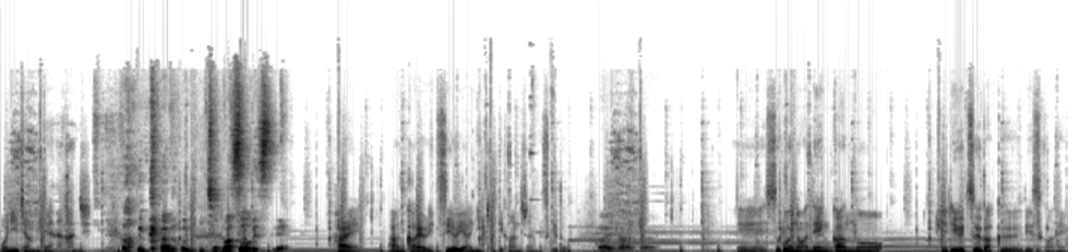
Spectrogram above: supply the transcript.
お兄ちゃんみたいな感じ。アンカーのお兄ちゃん、まあそうですね。はい。アンカーより強い兄貴って感じなんですけど。はいはいはえーすごいのは年間のえー流通額ですかね。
